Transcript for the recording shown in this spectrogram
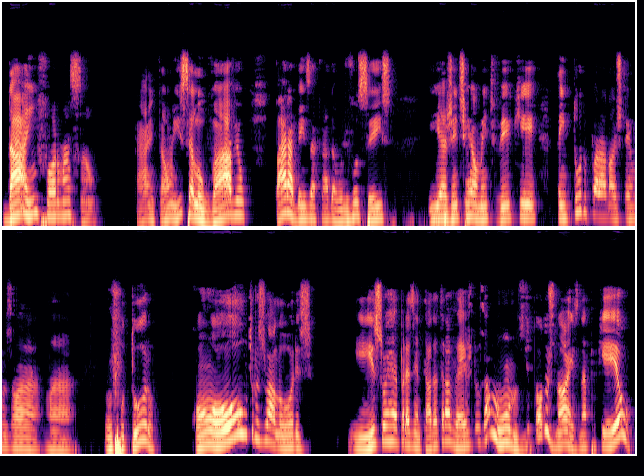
da informação. Tá? Então, isso é louvável. Parabéns a cada um de vocês. E a gente realmente vê que tem tudo para nós termos uma, uma, um futuro com outros valores e isso é representado através dos alunos, de todos nós, né? Porque eu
